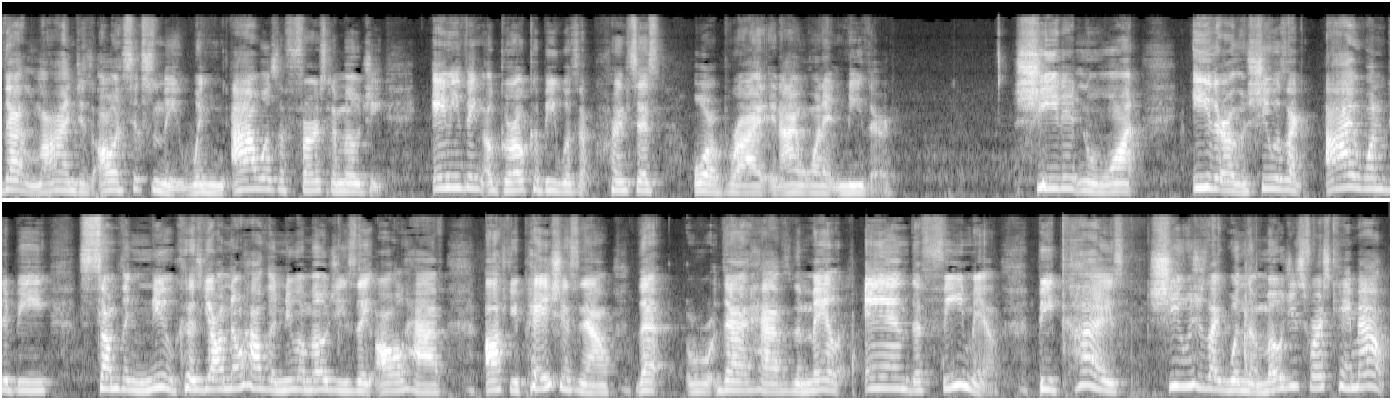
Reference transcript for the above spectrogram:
that line just always sticks with me. When I was the first emoji, anything a girl could be was a princess or a bride, and I wanted neither. She didn't want either of them. She was like, I wanted to be something new because y'all know how the new emojis they all have occupations now that that have the male and the female. Because she was just like when the emojis first came out,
